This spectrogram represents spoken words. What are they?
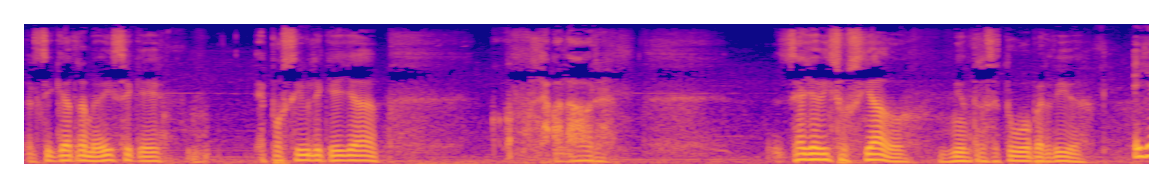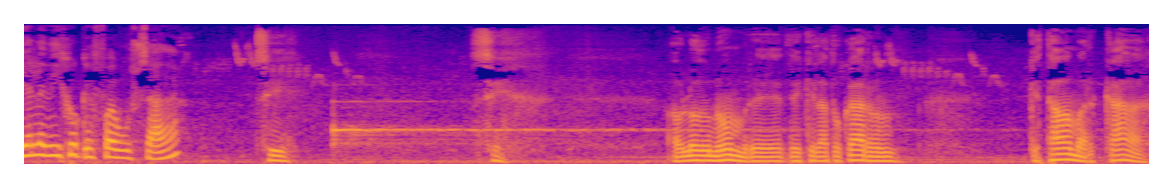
El psiquiatra me dice que es posible que ella, ¿cómo es la palabra? Se haya disociado mientras estuvo perdida. ¿Ella le dijo que fue abusada? Sí, sí. Habló de un hombre, de que la tocaron, que estaba marcada.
